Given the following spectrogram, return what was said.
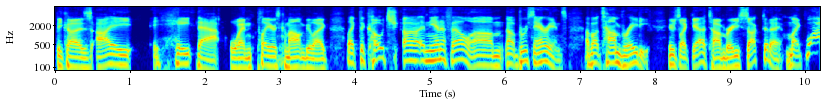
because i hate that when players come out and be like, like the coach uh, in the NFL, um, uh, Bruce Arians, about Tom Brady. He was like, "Yeah, Tom Brady sucked today." I'm like, "What?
